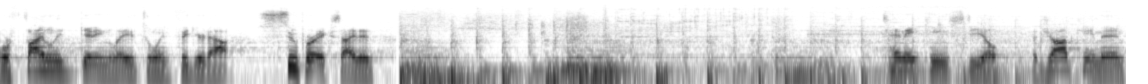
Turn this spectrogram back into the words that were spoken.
We're finally getting lathe tooling figured out. Super excited. Ten eighteen steel. The job came in.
